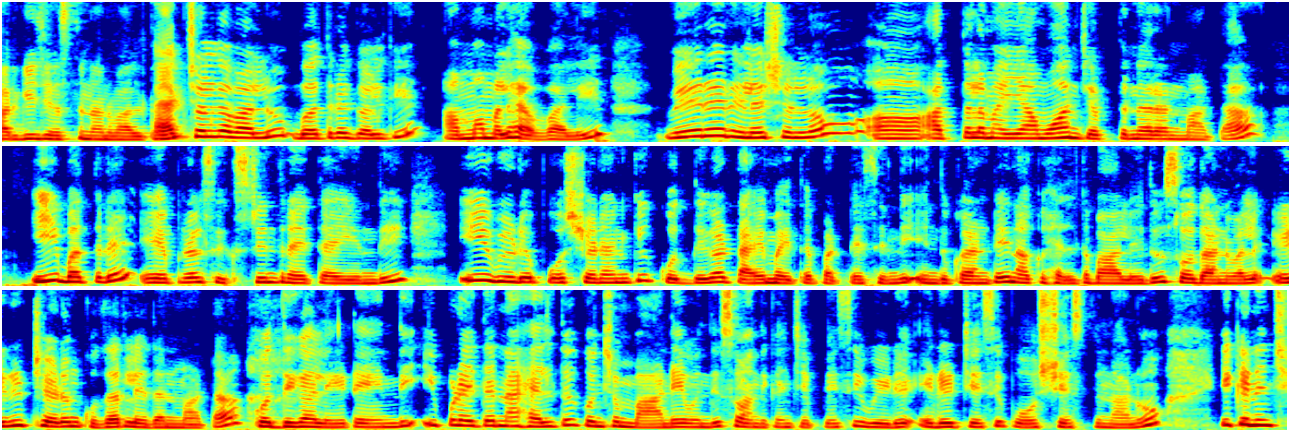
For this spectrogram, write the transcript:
ఆర్గ్యూ చేస్తున్నాను వాళ్ళతో. యాక్చువల్గా వాళ్ళు బర్త్డే గర్ల్కి అమ్మమ్మలే అవ్వాలి. వేరే రిలేషన్లో అత్తలం అయ్యాము అని చెప్తున్నారనమాట ఈ బర్త్డే ఏప్రిల్ సిక్స్టీన్త్ అయితే అయ్యింది. ఈ వీడియో పోస్ట్ చేయడానికి కొద్దిగా టైం అయితే పట్టేసింది. ఎందుకంటే నాకు హెల్త్ బాగాలేదు సో దానివల్ల ఎడిట్ చేయడం కుదరలేదనమాట కొద్దిగా లేట్ అయింది. ఇప్పుడైతే నా హెల్త్ కొంచెం బాగానే ఉంది. సో అందుకని చెప్పేసి వీడియో ఎడిట్ చేసి పోస్ట్ చేస్తున్నాను. ఇక నుంచి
